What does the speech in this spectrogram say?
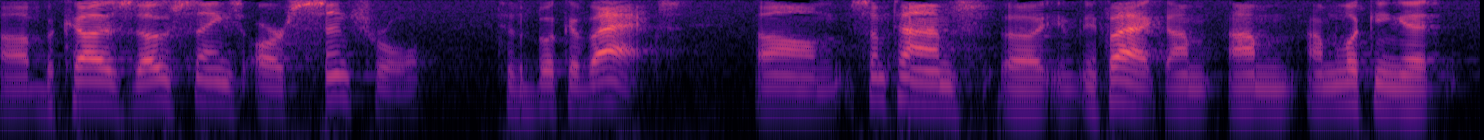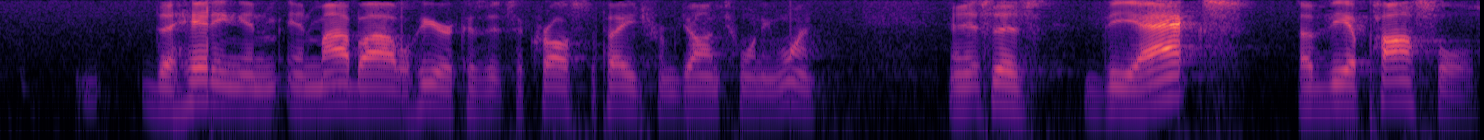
uh, because those things are central to the book of Acts. Um, sometimes, uh, in fact, I'm, I'm, I'm looking at the heading in, in my Bible here because it's across the page from John 21. And it says, The Acts of the Apostles.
